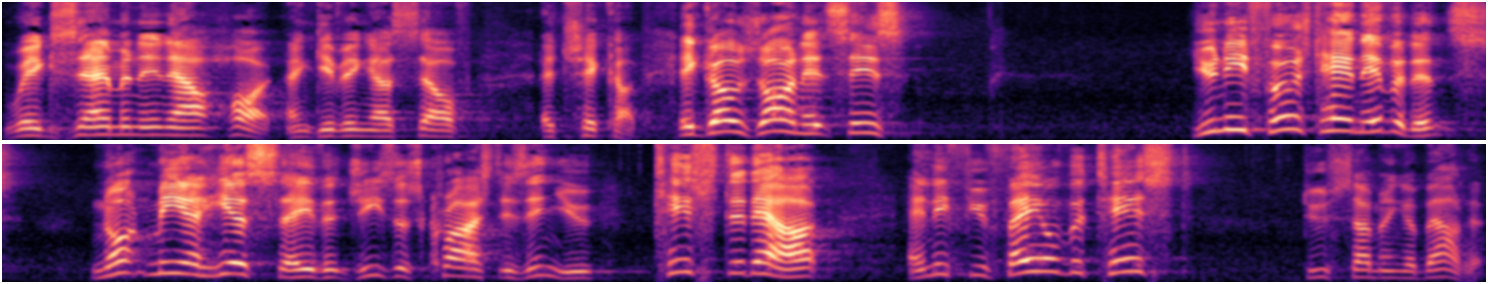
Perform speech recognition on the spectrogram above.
We're examining our heart and giving ourselves a checkup. It goes on, it says, You need firsthand evidence, not mere hearsay that Jesus Christ is in you. Test it out, and if you fail the test, do something about it.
